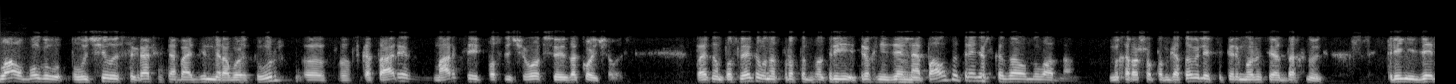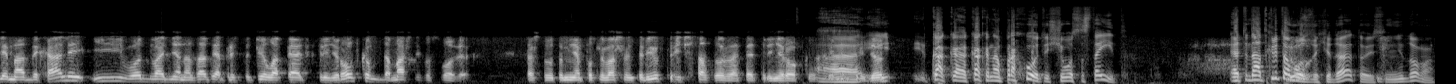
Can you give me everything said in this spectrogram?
слава богу, получилось сыграть хотя бы один мировой тур э, в, Катаре в марте, и после чего все и закончилось. Поэтому после этого у нас просто была три, трехнедельная пауза. Тренер сказал, ну ладно, мы хорошо подготовились, теперь можете отдохнуть. Три недели мы отдыхали, и вот два дня назад я приступил опять к тренировкам в домашних условиях. Так что вот у меня после вашего интервью в три часа тоже опять тренировка. А, и- как, а, как она проходит, из чего состоит? Это на открытом Ну, воздухе, да? То есть не дома?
